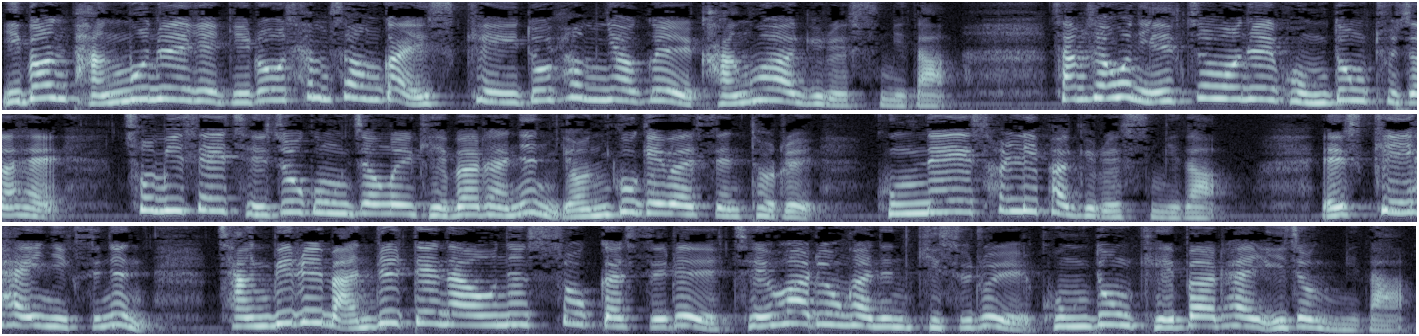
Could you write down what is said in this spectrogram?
이번 방문을 계기로 삼성과 SK도 협력을 강화하기로 했습니다. 삼성은 1조 원을 공동 투자해 초미세 제조 공정을 개발하는 연구개발센터를 국내에 설립하기로 했습니다. SK 하이닉스는 장비를 만들 때 나오는 수소가스를 재활용하는 기술을 공동 개발할 예정입니다.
